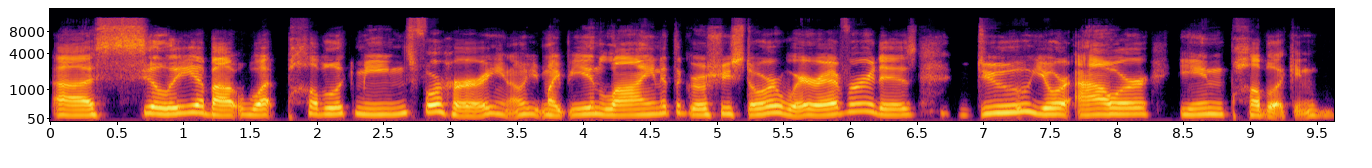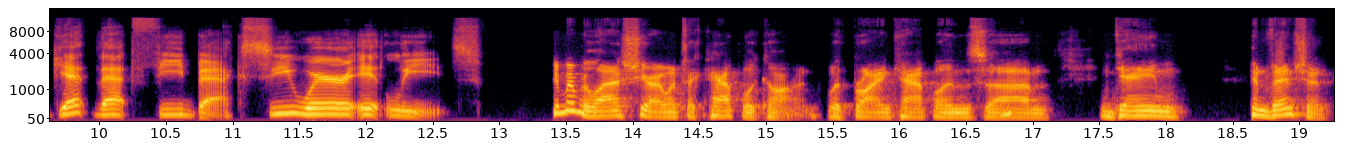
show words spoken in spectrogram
uh, silly about what public means for her. You know, you might be in line at the grocery store, wherever it is, do your hour in public and get that feedback. See where it leads you remember last year I went to Kaplicon with Brian Caplan's mm-hmm. um, game convention,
